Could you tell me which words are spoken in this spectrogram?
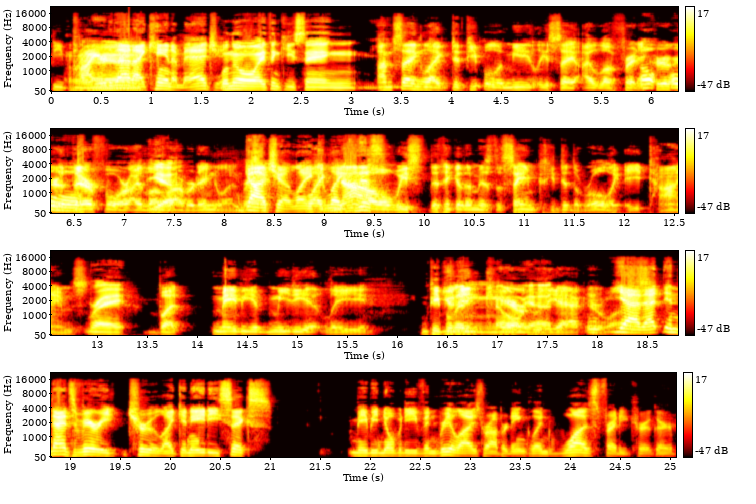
Be prior to that, I can't imagine. Well, no, I think he's saying I'm saying, like, did people immediately say, I love Freddy Oh, Krueger, oh. therefore I love Yeah. Robert Englund? Gotcha. Like Like, like, now, this. we think of them as the same because he did the role like eight times, right. but maybe immediately People you didn't, didn't, know care yet. who the actor was. Yeah, that and that's very true. Like in '86, maybe nobody even realized Robert Englund was Freddy Krueger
